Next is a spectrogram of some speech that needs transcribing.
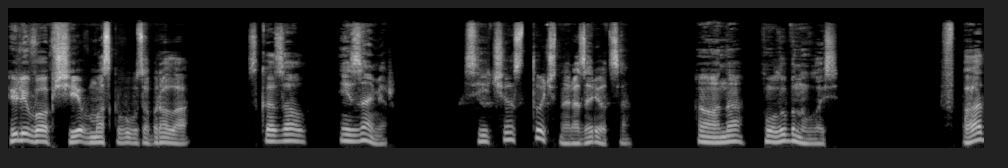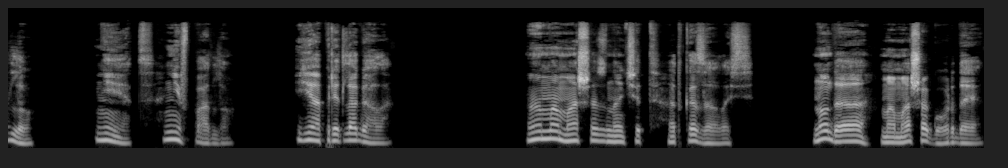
Или вообще в Москву забрала?» Сказал и замер сейчас точно разорется. А она улыбнулась. Впадло? «Нет, не впадло. Я предлагала». А мамаша, значит, отказалась. Ну да, мамаша гордая.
